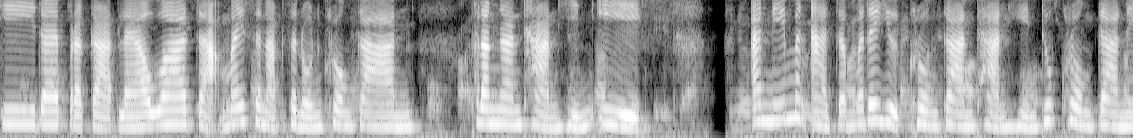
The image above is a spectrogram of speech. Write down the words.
ที่ได้ประกาศแล้วว่าจะไม่สนับสนุนโครงการ พลังงานถ่านหินอีก อันนี้มันอาจจะไม่ได้หยุดโครงการถ่านหินทุกโครงการใน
